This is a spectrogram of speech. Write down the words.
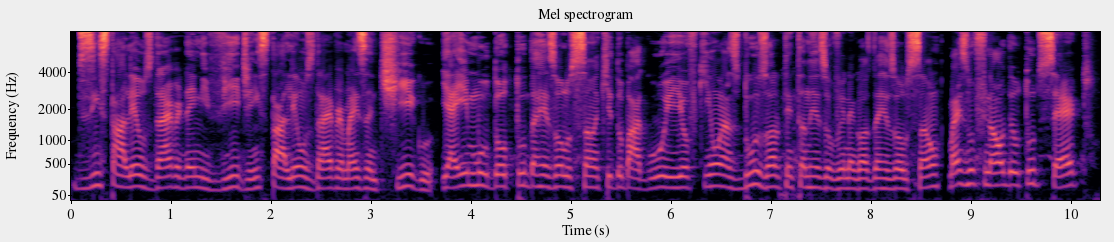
desinstalei os drivers da Nvidia, instalei uns drivers mais antigos. E aí mudou tudo a resolução aqui do bagulho. E eu fiquei umas duas horas tentando resolver o negócio da resolução. Mas no final deu tudo certo.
